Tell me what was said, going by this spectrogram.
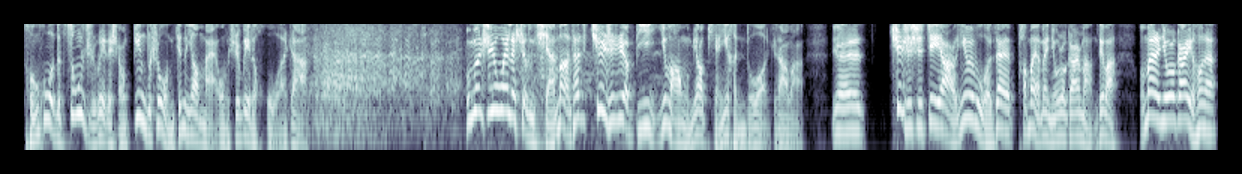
囤货的宗旨为了什么？并不是我们真的要买，我们是为了活着。我们是为了省钱嘛？它确实是要比以往我们要便宜很多，知道吧？呃，确实是这样，因为我在淘宝也卖牛肉干嘛，对吧？我卖了牛肉干以后呢，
